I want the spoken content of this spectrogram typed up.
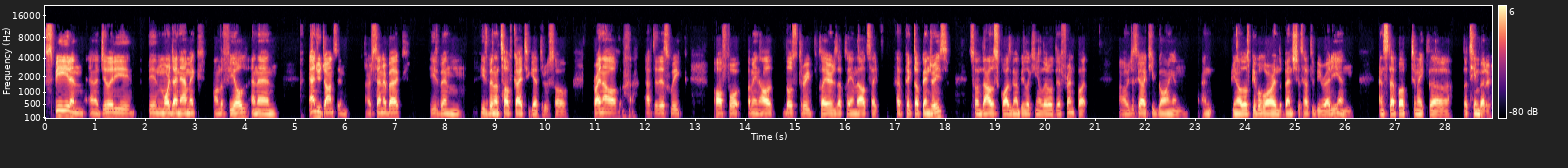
speed and, and agility, been more dynamic on the field. And then Andrew Johnson, our center back, he's been he's been a tough guy to get through. So right now, after this week, all four I mean all those three players that play in the outside have picked up injuries. So now the squad's gonna be looking a little different, but uh, we just gotta keep going and and you know those people who are in the bench just have to be ready and and step up to make the the team better.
